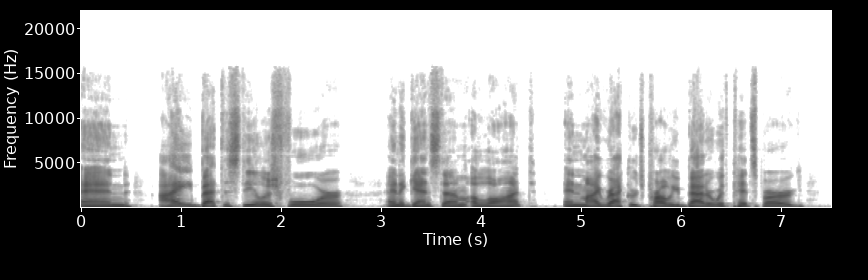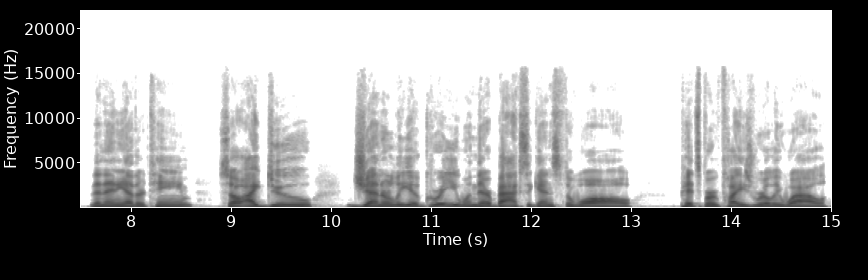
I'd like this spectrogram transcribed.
And I bet the Steelers for and against them a lot, and my record's probably better with Pittsburgh than any other team. So I do generally agree when their backs against the wall, Pittsburgh plays really well.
